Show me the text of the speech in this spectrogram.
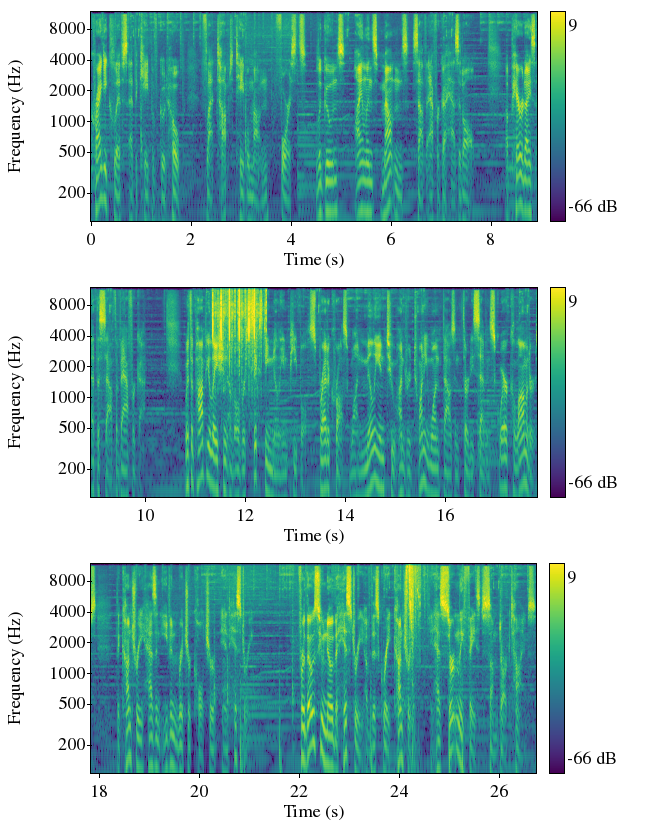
craggy cliffs at the Cape of Good Hope, flat-topped Table Mountain, forests, lagoons, islands, mountains, South Africa has it all. A paradise at the south of Africa. With a population of over 60 million people spread across 1,221,037 square kilometers, the country has an even richer culture and history. For those who know the history of this great country, it has certainly faced some dark times.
